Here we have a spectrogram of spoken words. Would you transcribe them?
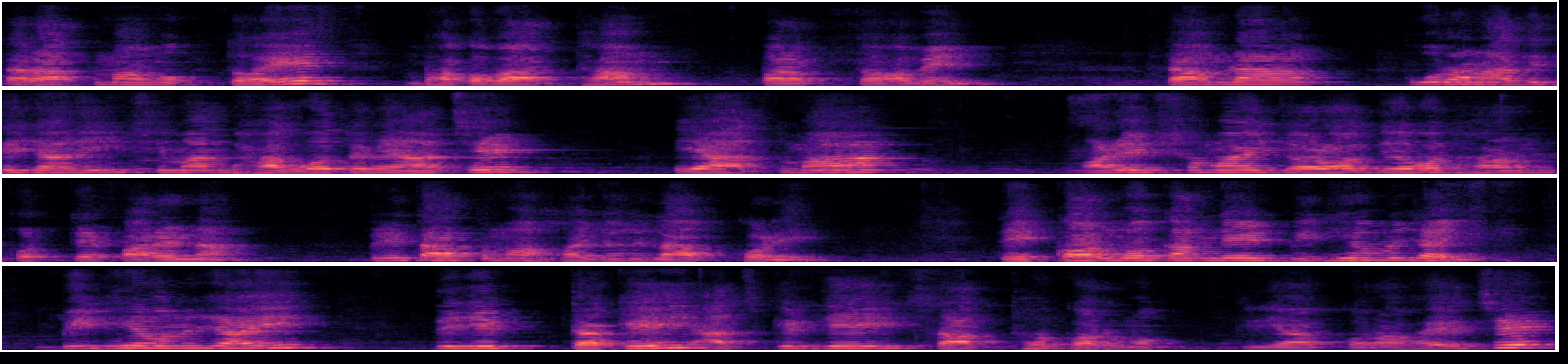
তার আত্মা মুক্ত হয়ে ভগবত ধাম প্রাপ্ত হবেন। তা আমরা পুরাণ আদিতে জানি, শ্রীমান ভাগবতমে আছে এই আত্মা অনেক সময় জড় দেহ ধারণ করতে পারে না, প্রেতাত্মা হজনে লাভ করে। এই কর্মকাণ্ডের বিধি অনুযায়ী বিধি অনুযায়ী তাকেই আজকের যে শ্রাদ্ধ কর্ম ক্রিয়া করা হয়েছে,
